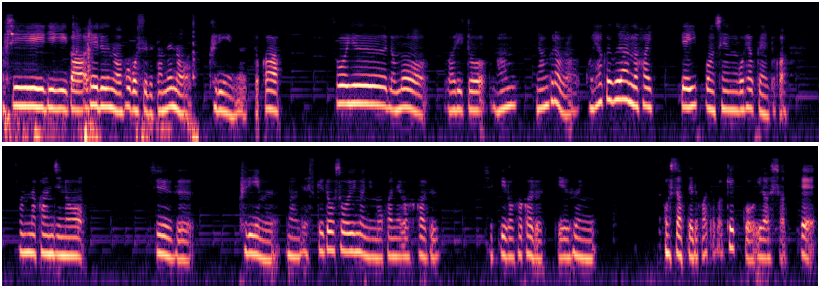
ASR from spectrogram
お尻が荒れるのを保護するためのクリームとか、そういうのも割と何、何グラムだ ?500 グラム入って1本1500円とか、そんな感じのチューブ、クリームなんですけど、そういうのにもお金がかかる、出費がかかるっていう風におっしゃってる方が結構いらっしゃって、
